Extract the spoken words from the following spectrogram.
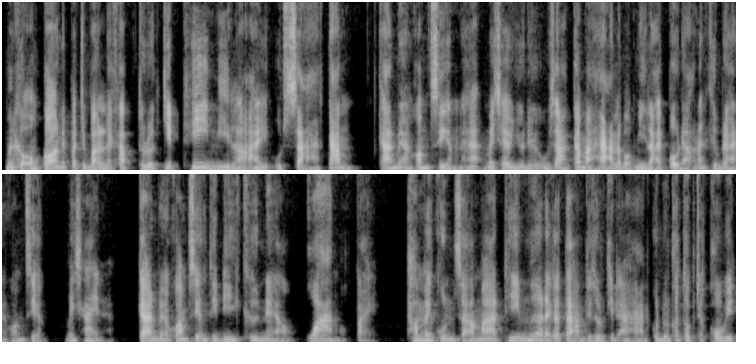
เหมือนกับองค์กรในปัจจุบันเลยครับ ธุรกิจที่มีหลายอุตสาหกรรม การบริหารความเสี่ยงนะฮะไม่ใช่อยู่ในอุตสาหกรรมอาหารแล้วบอกมีหลายโปรดักต์นั่นคือบริหารความเสี่ยงไม่ใช่นะการบริหารความเสี่ยงที่ดีคือแนวกว้างออกไปทำให้คุณสามารถที่เมื่อใดก็ตามที่ธุรกิจอาหารคุณโดนกระทบจากโควิด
